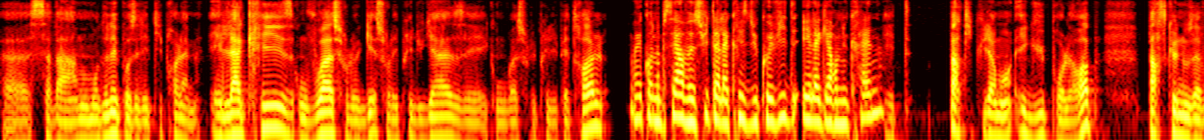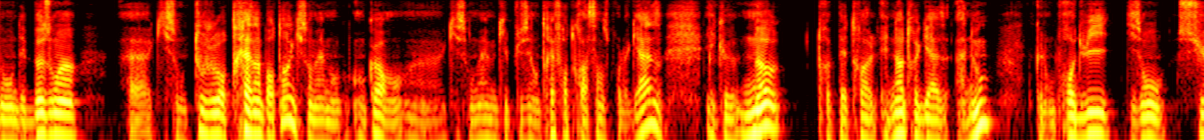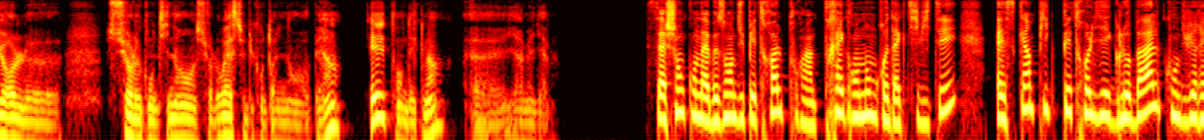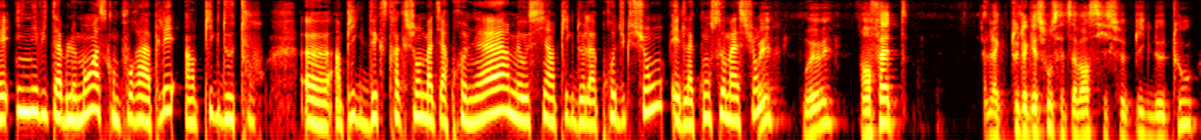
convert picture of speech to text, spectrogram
euh, ça va à un moment donné poser des petits problèmes. Et la crise qu'on voit sur, le, sur les prix du gaz et qu'on voit sur les prix du pétrole. Oui, qu'on observe suite à la crise du Covid et la guerre en Ukraine. Est particulièrement aiguë pour l'Europe parce que nous avons des besoins euh, qui sont toujours très importants, qui sont même encore, euh, qui sont même plus en très forte croissance pour le gaz, et que notre pétrole et notre gaz à nous, que l'on produit, disons, sur le, sur le continent, sur l'ouest du continent européen, est en déclin irrémédiable. Sachant qu'on a besoin du pétrole pour un très grand nombre d'activités, est-ce qu'un pic pétrolier global conduirait inévitablement à ce qu'on pourrait appeler un pic de tout? Euh, Un pic d'extraction de matières premières, mais aussi un pic de la production et de la consommation? Oui, oui, oui. En fait, toute la question, c'est de savoir si ce pic de tout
